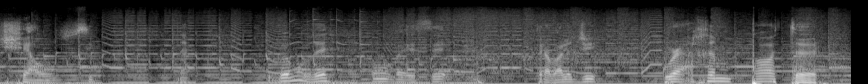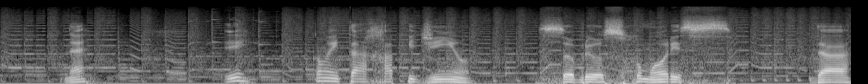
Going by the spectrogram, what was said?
Chelsea, né? Vamos ver como vai ser o trabalho de Graham Potter, né? E comentar rapidinho sobre os rumores da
